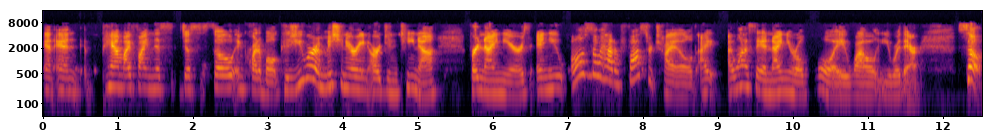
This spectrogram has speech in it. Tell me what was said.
and and Pam, I find this just so incredible because you were a missionary in Argentina for nine years, and you also had a foster child. I I want to say a nine year old boy while you were there. So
